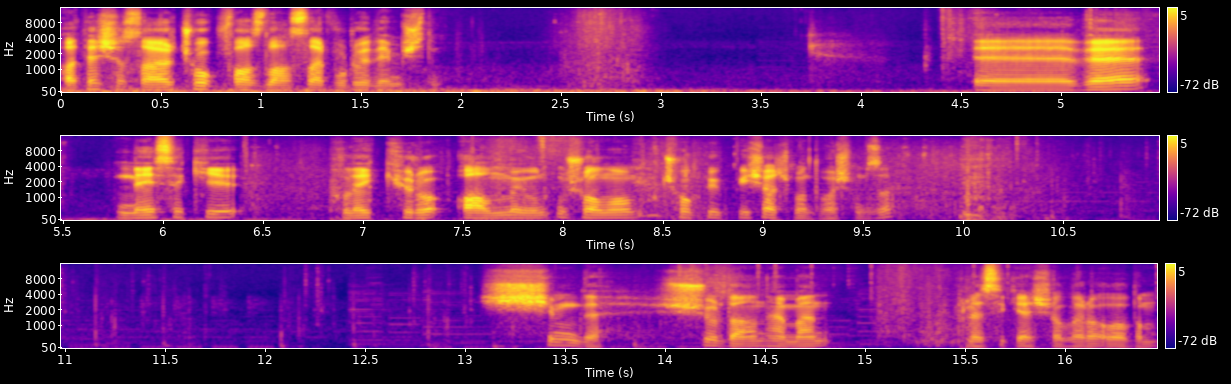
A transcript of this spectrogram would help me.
Ateş hasarı çok fazla hasar vuruyor demiştim. Ee, ve neyse ki Plague Cure'u almayı unutmuş olmam çok büyük bir iş açmadı başımıza. Şimdi şuradan hemen klasik eşyaları alalım.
